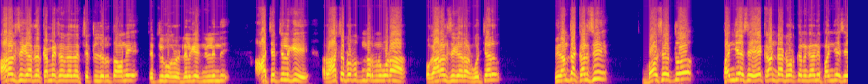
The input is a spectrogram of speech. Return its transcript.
ఆర్ఎల్సీ గారి దగ్గర కమిషనర్ గారి దగ్గర చర్చలు జరుగుతూ ఉన్నాయి. చర్చలకు ఒక డెలిగేషన్ వెళ్ళింది. ఆ చర్చలకి రాష్ట్ర ప్రభుత్వం తరఫున కూడా ఒక ఆర్ఎల్సీ గారు అక్కడికి వచ్చారు. వీరంతా కలిసి భవిష్యత్తులో పనిచేసే ఏ కాంట్రాక్ట్ వర్కర్ని కానీ పనిచేసే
